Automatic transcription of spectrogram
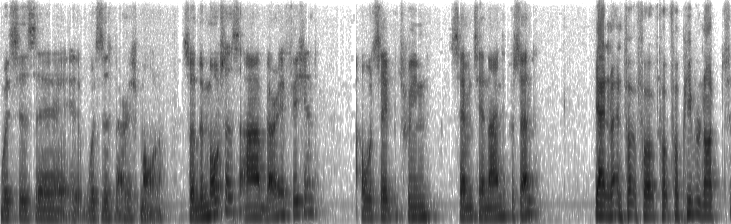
which is uh, which is very small. So the motors are very efficient. I would say between 70 and 90 percent. Yeah, and for, for, for people not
